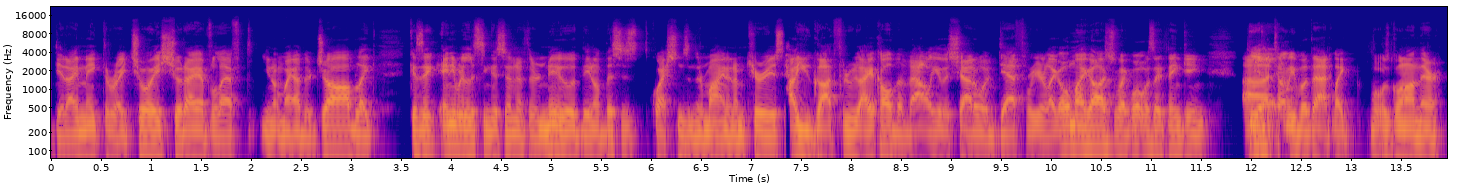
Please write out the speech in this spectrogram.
did I make the right choice? Should I have left, you know, my other job? Like, because anybody listening to this, and if they're new, you know, this is questions in their mind. And I'm curious how you got through. I call the valley of the shadow of death, where you're like, oh my gosh, like what was I thinking? Uh, yeah. Tell me about that. Like, what was going on there?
